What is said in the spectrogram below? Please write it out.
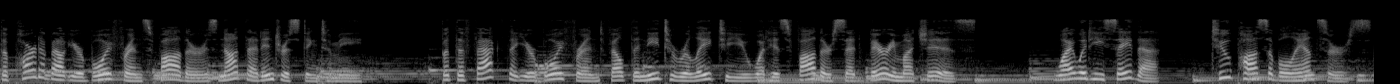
The part about your boyfriend's father is not that interesting to me. But the fact that your boyfriend felt the need to relate to you what his father said very much is. Why would he say that? Two possible answers.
